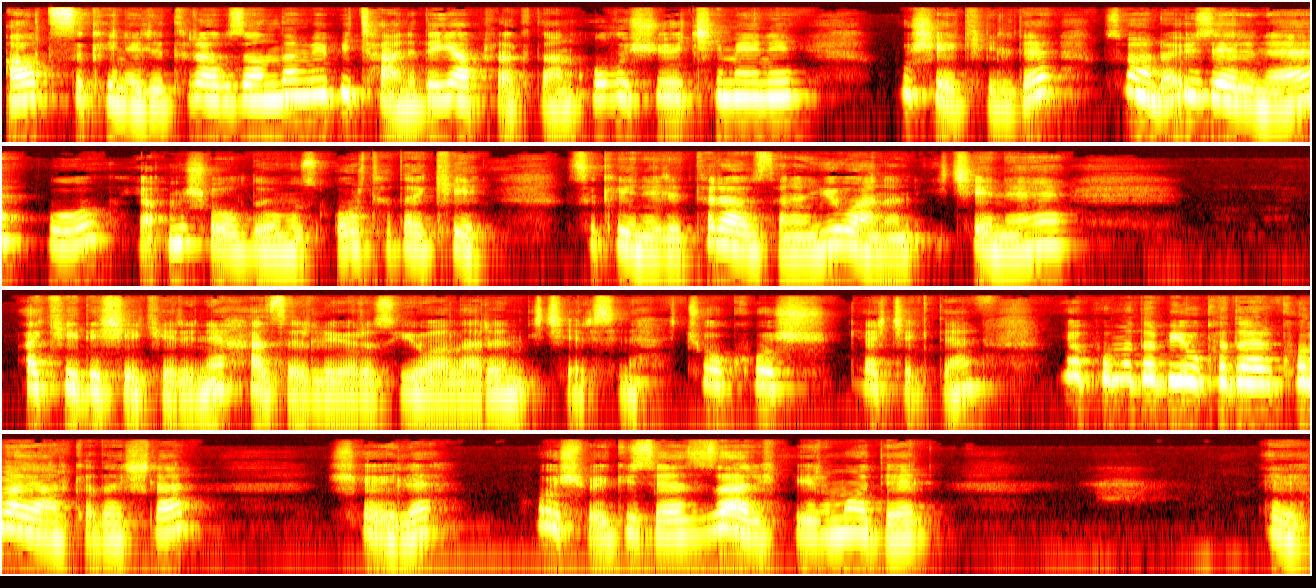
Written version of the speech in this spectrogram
alt sık iğneli trabzandan ve bir tane de yapraktan oluşuyor çimeni. Bu şekilde sonra üzerine bu yapmış olduğumuz ortadaki sık iğneli trabzanın yuvanın içine akide şekerini hazırlıyoruz yuvaların içerisine. Çok hoş gerçekten. Yapımı da bir o kadar kolay arkadaşlar. Şöyle hoş ve güzel zarif bir model. Evet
